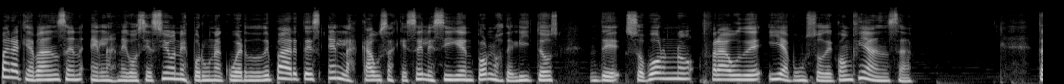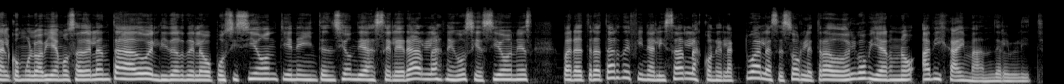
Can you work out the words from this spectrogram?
para que avancen en las negociaciones por un acuerdo de partes en las causas que se le siguen por los delitos de soborno, fraude y abuso de confianza. Tal como lo habíamos adelantado, el líder de la oposición tiene intención de acelerar las negociaciones para tratar de finalizarlas con el actual asesor letrado del gobierno, Abihai Mandelblit.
